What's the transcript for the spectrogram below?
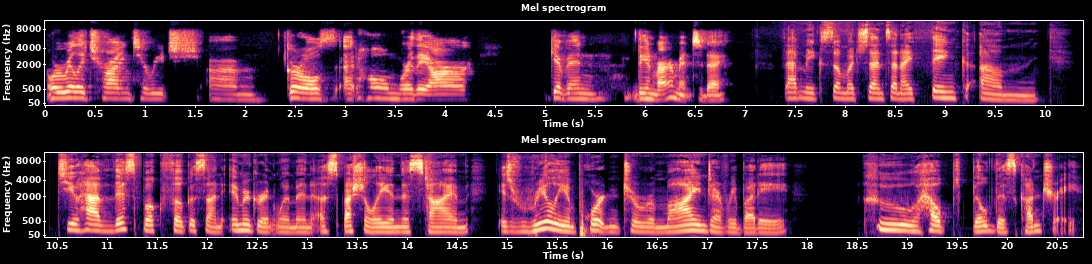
And we're really trying to reach um, girls at home where they are, given the environment today. That makes so much sense, and I think um, to have this book focus on immigrant women, especially in this time, is really important to remind everybody who helped build this country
